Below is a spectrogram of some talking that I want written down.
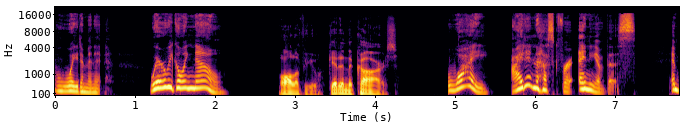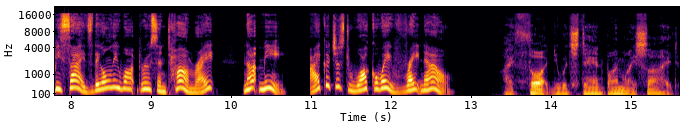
Wait a minute. Where are we going now? All of you, get in the cars. Why? I didn't ask for any of this. And besides, they only want Bruce and Tom, right? Not me. I could just walk away right now. I thought you would stand by my side.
